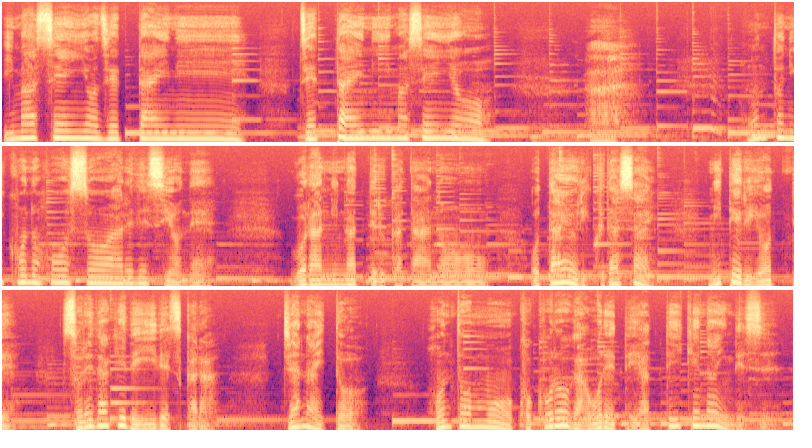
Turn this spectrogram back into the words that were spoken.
いませんよ絶対に。絶対にいませんよ。ああ本当にこの放送あれですよね。ご覧になってる方あのお便りください。見てるよって。それだけでいいですから。じゃないと本当もう心が折れてやっていけないんです。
